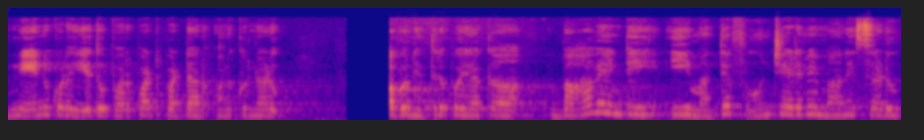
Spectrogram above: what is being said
నేను కూడా ఏదో పొరపాటు పడ్డాను అనుకున్నాడు. బాబు నిద్రపోయాక బావేంటి ఈ మధ్య ఫోన్ చేయడమే మానేశాడు.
